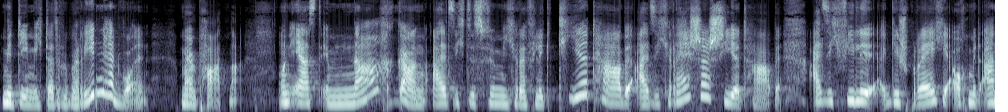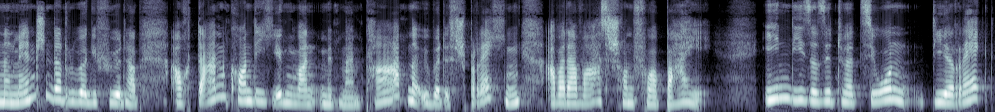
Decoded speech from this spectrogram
mit dem ich darüber reden hätte wollen. mein Partner. Und erst im Nachgang, als ich das für mich reflektiert habe, als ich recherchiert habe, als ich viele Gespräche auch mit anderen Menschen darüber geführt habe, auch dann konnte ich irgendwann mit meinem Partner über das sprechen, aber da war es schon vorbei. In dieser Situation direkt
